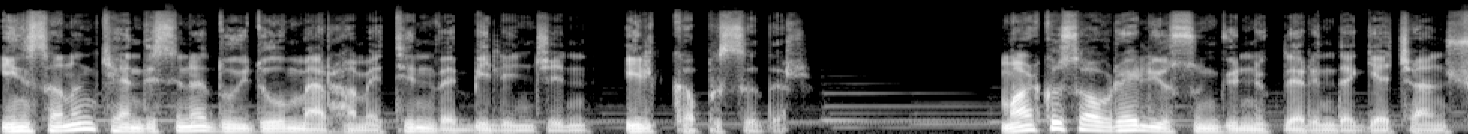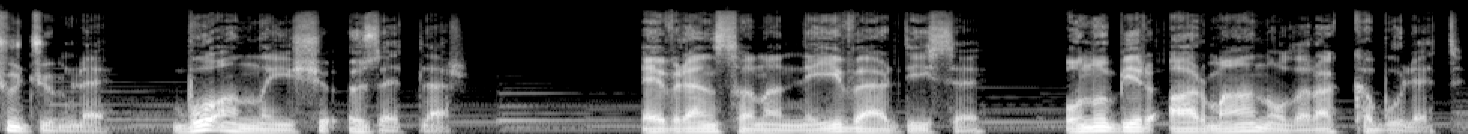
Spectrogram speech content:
insanın kendisine duyduğu merhametin ve bilincin ilk kapısıdır. Marcus Aurelius'un günlüklerinde geçen şu cümle, bu anlayışı özetler. Evren sana neyi verdiyse, onu bir armağan olarak kabul et.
